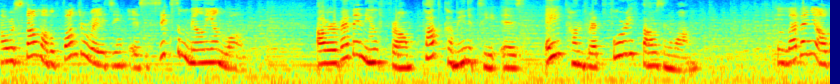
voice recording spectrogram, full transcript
Our sum of fundraising is 6 million won. Our revenue from Plot community is 840,000 won. The revenue of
